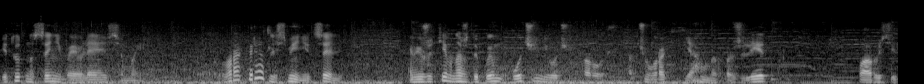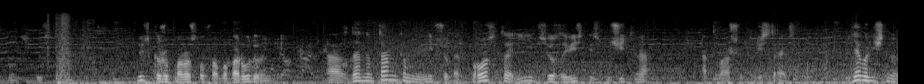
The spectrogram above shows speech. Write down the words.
И тут на сцене появляемся мы. Враг вряд ли сменит цель. А между тем наш ДПМ очень и очень хороший. О чем враг явно пожалеет пару секунд спустя. Ну и скажу пару слов об оборудовании. А с данным танком не все так просто и все зависит исключительно от ваших пристрастий. Я бы лично,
